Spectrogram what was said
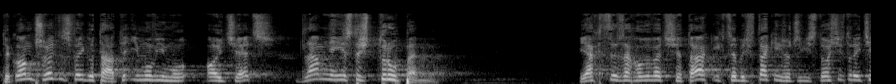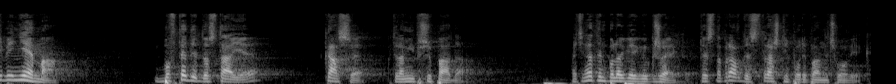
Tylko on przychodzi do swojego taty i mówi mu, ojciec, dla mnie jesteś trupem. Ja chcę zachowywać się tak i chcę być w takiej rzeczywistości, w której ciebie nie ma. Bo wtedy dostaję kasę, która mi przypada. Znaczy, na tym polega jego grzech. To jest naprawdę strasznie porypany człowiek.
